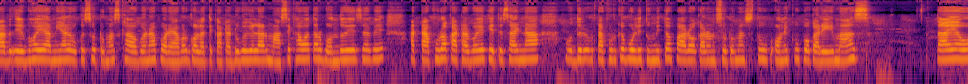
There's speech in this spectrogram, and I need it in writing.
আর এ ভয়ে আমি আর ওকে ছোটো মাছ খাওয়াবো না। পরে আবার গলাতে কাটা ঢুকে গেলে আর মাছে খাওয়া তার বন্ধ হয়ে যাবে। আর টাপুরও কাটার ভয়ে খেতে চায় না। ওদের, টাপুরকে বলি, তুমি তো পারো, কারণ ছোটো মাছ তো অনেক উপকারী মাছ। তাই ও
